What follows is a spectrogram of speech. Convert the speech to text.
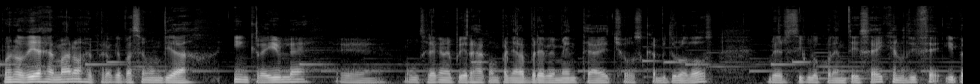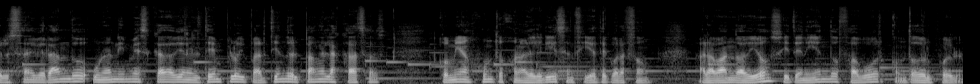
Buenos días hermanos, espero que pasen un día increíble. Eh, me gustaría que me pudieras acompañar brevemente a Hechos capítulo 2, versículo 46, que nos dice, y perseverando unánimes cada día en el templo y partiendo el pan en las casas, comían juntos con alegría y sencillez de corazón, alabando a Dios y teniendo favor con todo el pueblo.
